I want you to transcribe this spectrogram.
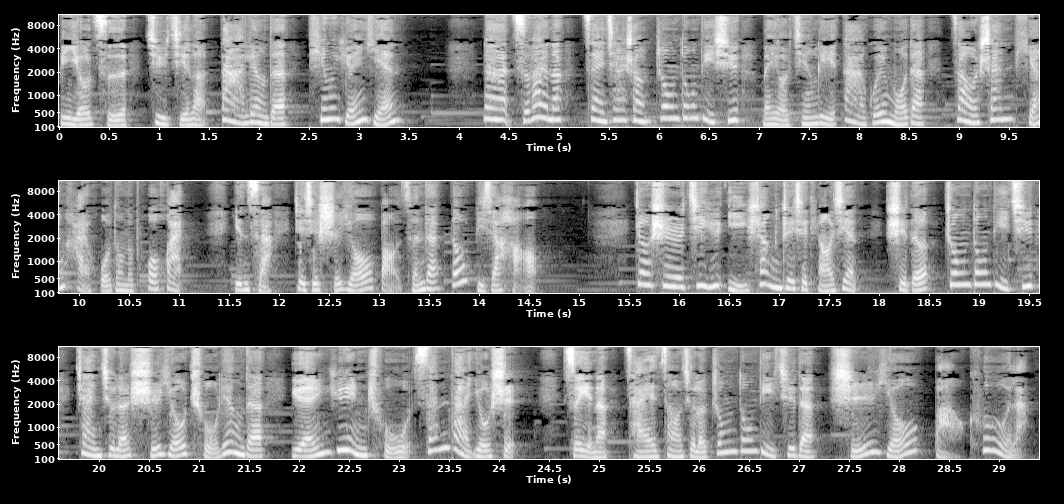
并由此聚集了大量的烃原岩。那此外呢，再加上中东地区没有经历大规模的造山填海活动的破坏，因此啊，这些石油保存的都比较好。正是基于以上这些条件。使得中东地区占据了石油储量的原运储三大优势，所以呢，才造就了中东地区的石油宝库了。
